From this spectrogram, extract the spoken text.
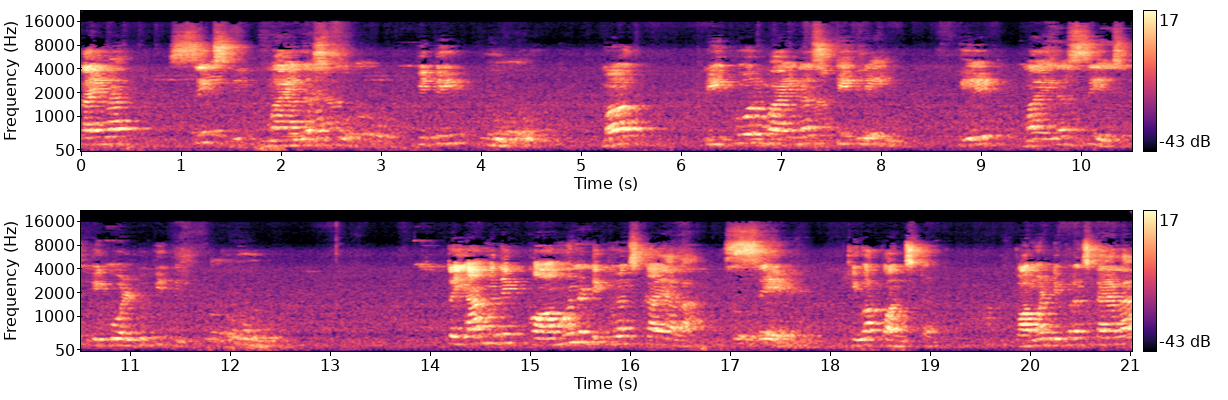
काय ना सिक्स मायनस टू किती? मग T four minus T three eight minus six equal to किती? तर यामध्ये कॉमन डिफरन्स काय आला? सेम किंवा कॉन्स्टंट कॉमन डिफरन्स काय आला?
